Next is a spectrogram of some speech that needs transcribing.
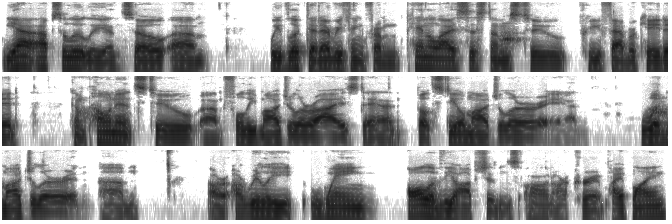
Yeah, absolutely. And so um, we've looked at everything from panelized systems to prefabricated components to um, fully modularized and both steel modular and wood modular and um, are, are really weighing all of the options on our current pipeline.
